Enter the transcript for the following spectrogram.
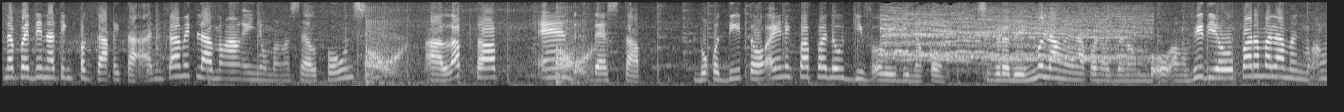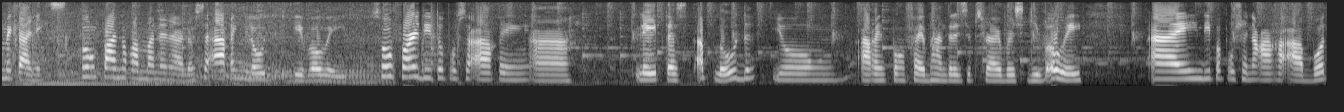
na pwede nating pagkakitaan gamit lamang ang inyong mga cellphones, uh, laptop, and desktop. Bukod dito ay nagpapaload giveaway din ako. Siguraduhin mo lang na napanood mo ng buo ang video para malaman mo ang mechanics kung paano ka mananalo sa aking load giveaway. So far dito po sa aking uh, latest upload, yung aking pong 500 subscribers giveaway, ay hindi pa po siya nakakaabot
